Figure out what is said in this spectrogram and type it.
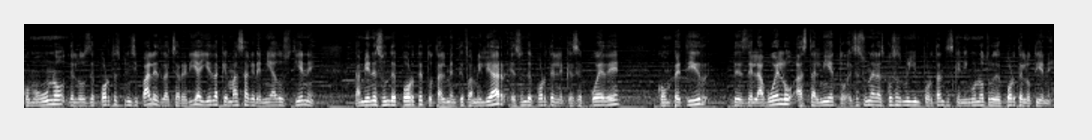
como uno de los deportes principales, la charrería, y es la que más agremiados tiene. También es un deporte totalmente familiar, es un deporte en el que se puede competir desde el abuelo hasta el nieto. Esa es una de las cosas muy importantes que ningún otro deporte lo tiene.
